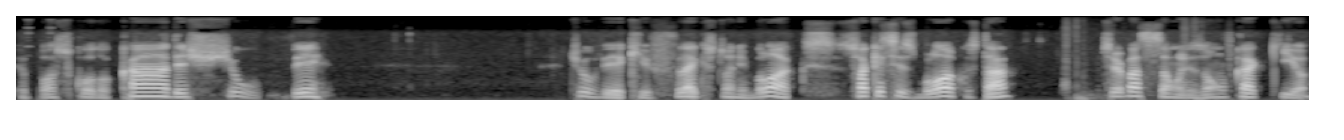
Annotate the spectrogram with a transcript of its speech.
eu posso colocar, deixa eu ver. Deixa eu ver aqui, Flagstone Blocks. Só que esses blocos, tá? Observação, eles vão ficar aqui, ó.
